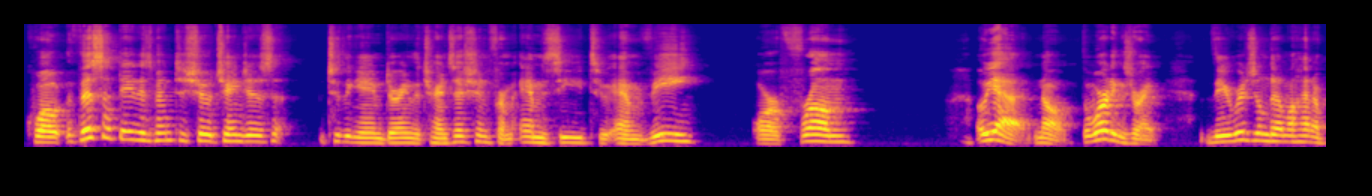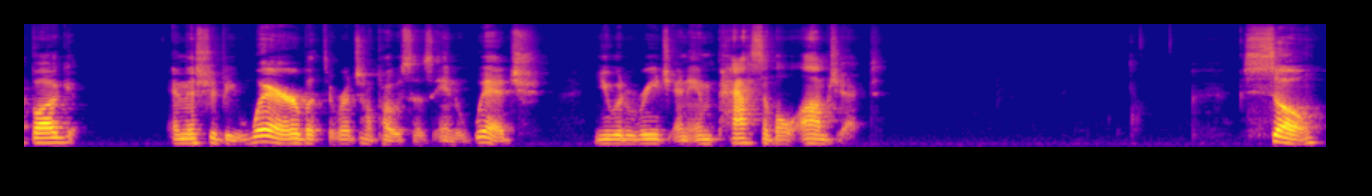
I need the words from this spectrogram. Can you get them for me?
Quote This update is meant to show changes to the game during the transition from MZ to MV, or from. Oh, yeah, no, the wording's right. The original demo had a bug, and this should be where, but the original post says in which you would reach an impassable object. So,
